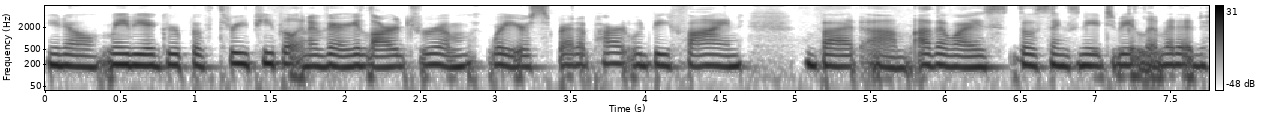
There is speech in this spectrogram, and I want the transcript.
you know, maybe a group of three people in a very large room where you're spread apart would be fine. But um, otherwise, those things need to be limited.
